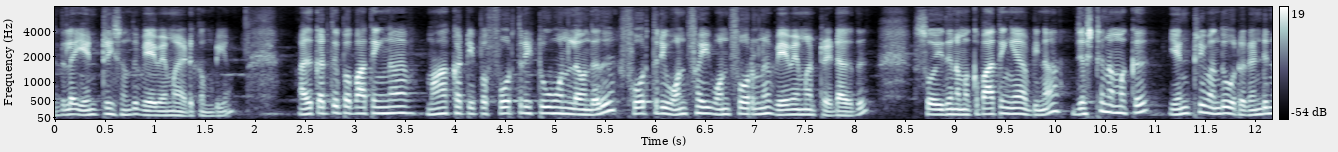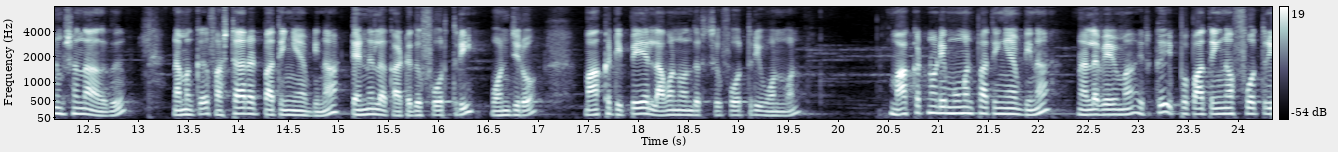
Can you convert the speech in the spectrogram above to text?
இதில் என்ட்ரிஸ் வந்து வேகமாக எடுக்க முடியும். அதுக்கடுத்து இப்போ பார்த்தீங்கன்னா மார்க்கெட் இப்போ ஃபோர் த்ரீ டூ ஒனில் வந்தது. Four three one five one ஃபோர்னு வேவேமாக ட்ரேட் ஆகுது. ஸோ இது நமக்கு பார்த்தீங்க அப்படின்னா ஜஸ்ட்டு நமக்கு என்ட்ரி வந்து ஒரு ரெண்டு நிமிஷம் தான் ஆகுது. நமக்கு ஃபஸ்ட் ஆர்ட் பார்த்தீங்க அப்படின்னா டென்னில் காட்டுது four three one zero market இப்போயே லெவன் வந்துருச்சு ஃபோர் த்ரீ ஒன் ஒன் மார்க்கெட்னுடைய மூமெண்ட் பார்த்தீங்க அப்படின்னா நல்ல வேகமாக இருக்குது இப்போ பார்த்தீங்கன்னா four three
